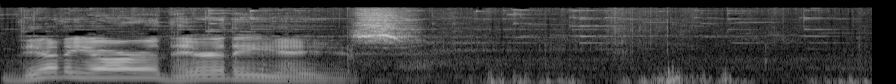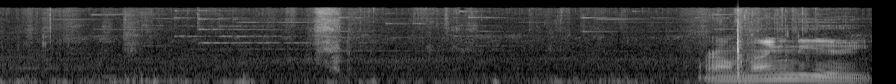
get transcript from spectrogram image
There they are, there they is. Around 98.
